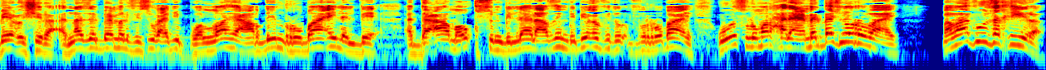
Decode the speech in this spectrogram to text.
بيع وشراء الناس اللي بيعملوا في سوق عجيب. والله عارضين رباعي للبيع. الدعامة أقسم بالله العظيم بيبيعوا في الرباعي. ووصلوا مرحلة يعمل بقى شنو الرباعي ما ما فيه ذخيره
